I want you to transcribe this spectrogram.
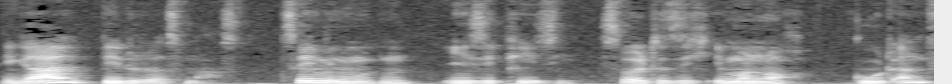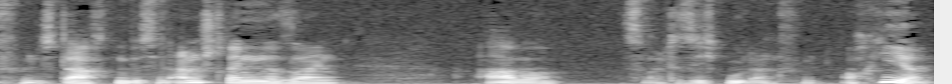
Egal, wie du das machst. 10 Minuten, easy peasy. Sollte sich immer noch gut anfühlen. Es darf ein bisschen anstrengender sein, aber es sollte sich gut anfühlen. Auch hier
